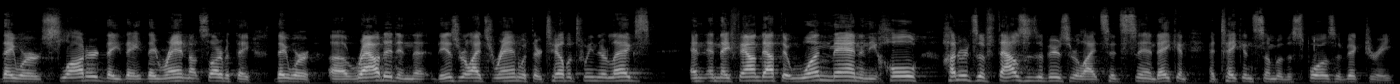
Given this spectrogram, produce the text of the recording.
they were slaughtered. They, they, they ran, not slaughtered, but they, they were uh, routed, and the, the Israelites ran with their tail between their legs. And, and they found out that one man in the whole hundreds of thousands of Israelites had sinned. Achan had taken some of the spoils of victory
